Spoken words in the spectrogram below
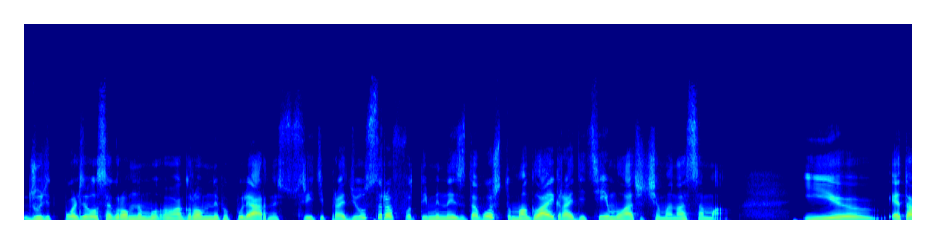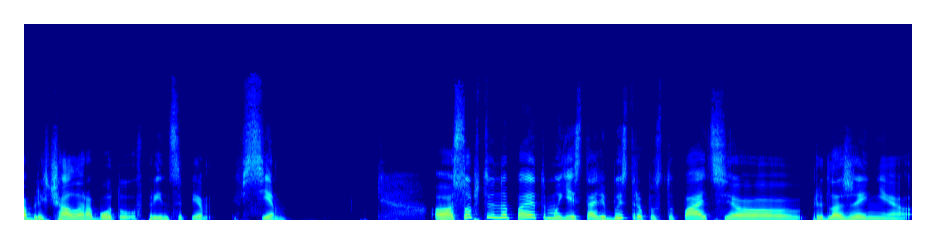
Джудит пользовалась огромным, э, огромной популярностью среди продюсеров, вот именно из-за того, что могла играть детей младше, чем она сама. И это облегчало работу, в принципе, всем. А, собственно, поэтому ей стали быстро поступать предложения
